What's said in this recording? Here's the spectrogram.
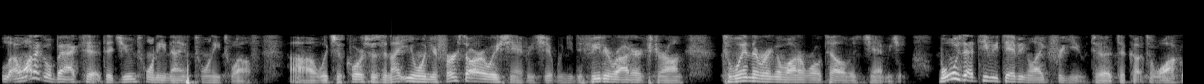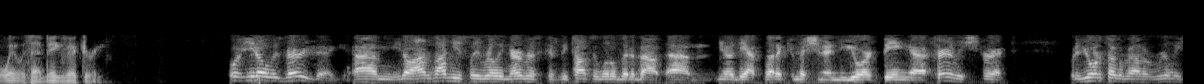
I want to go back to, to June 29th, 2012, uh, which of course was the night you won your first ROH championship when you defeated Roderick Strong to win the Ring of Honor World Television Championship. What was that TV taping like for you to, to, to walk away with that big victory? Well, you know, it was very big. Um, you know, I was obviously really nervous because we talked a little bit about, um, you know, the athletic commission in New York being uh, fairly strict. But if you want to talk about a really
